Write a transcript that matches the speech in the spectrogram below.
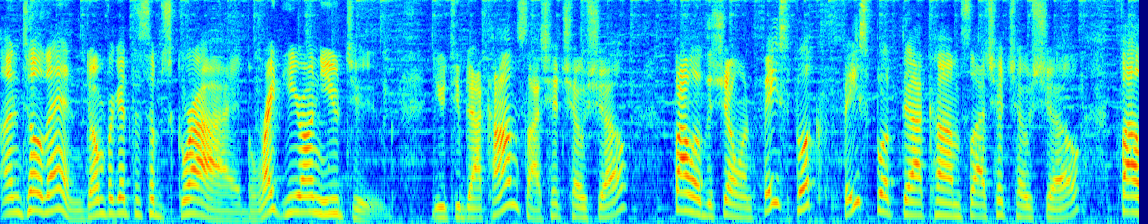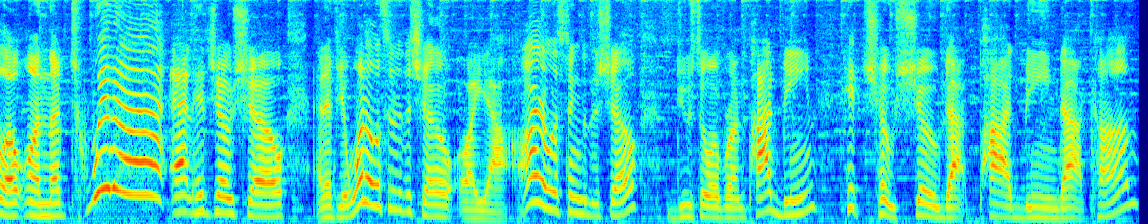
until then, don't forget to subscribe right here on YouTube. YouTube.com slash HitchHostsShow. Follow the show on Facebook, Facebook.com slash show. Follow on the Twitter at HitchHostsShow. And if you want to listen to the show or you are listening to the show, do so over on Podbean, HitchHostsShow.podbean.com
